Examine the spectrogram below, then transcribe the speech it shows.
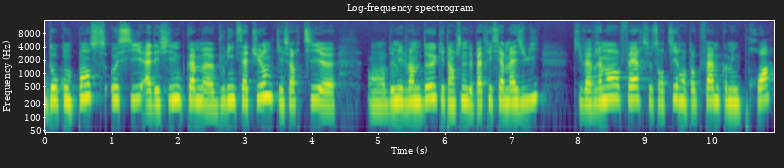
Donc on pense aussi à des films comme euh, Bowling Saturn, qui est sorti euh, en 2022, qui est un film de Patricia Mazui, qui va vraiment faire se sentir en tant que femme comme une proie,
